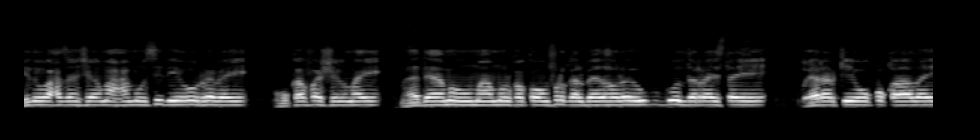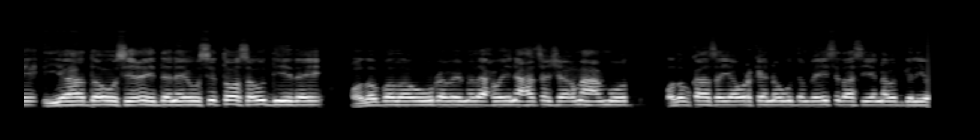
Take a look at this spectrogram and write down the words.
miduu xasan sheekh maxamuud sidii uu rabay uu ka fashilmay maadaama uu maamulka koonfur galbeed horey ugu guul daraystay weerarkii uu ku qaaday iyo hadda uu siciidanay uu si toosa u diiday qodobada uu rabay madaxweyne xasan sheekh maxamuud qodobkaas ayaa warkeenna ugu dambeeyey sidaas iyo nabadgelyo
